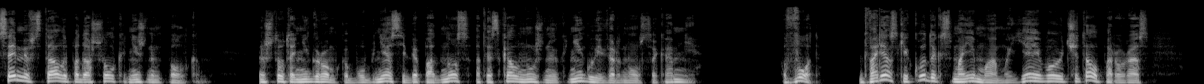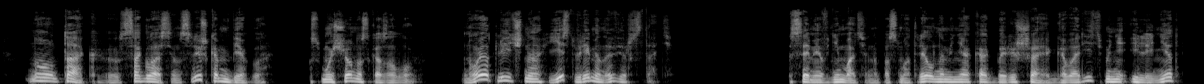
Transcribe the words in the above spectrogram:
Сэмми встал и подошел к книжным полкам. Что-то негромко бубня себе под нос, отыскал нужную книгу и вернулся ко мне. «Вот, дворянский кодекс моей мамы. Я его читал пару раз. Ну, так, согласен, слишком бегло», — смущенно сказал он. «Ну и отлично, есть время наверстать». Сэмми внимательно посмотрел на меня, как бы решая, говорить мне или нет,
